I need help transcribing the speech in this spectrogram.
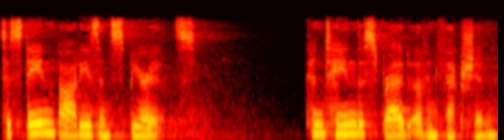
Sustain bodies and spirits. Contain the spread of infection.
